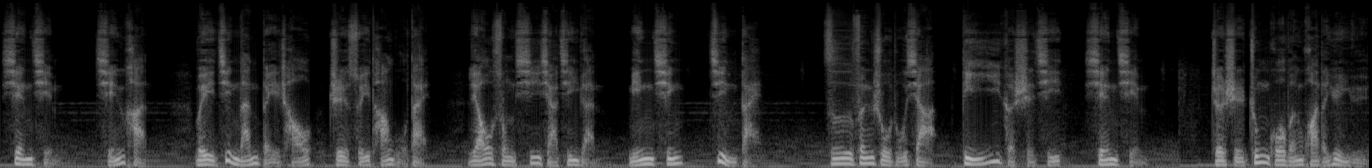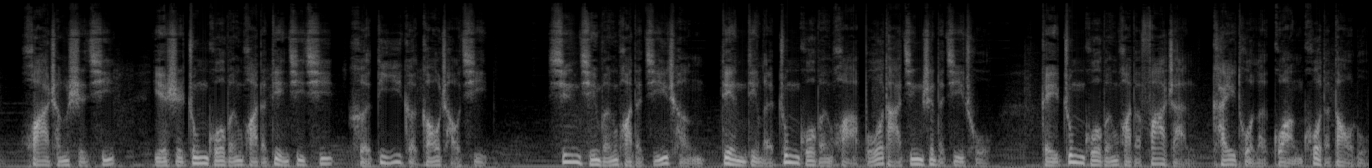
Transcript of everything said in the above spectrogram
先秦、秦汉、魏晋南北朝至隋唐五代、辽宋西夏金元、明清、近代。兹分数如下：第一个时期，先秦，这是中国文化的孕育、化成时期。也是中国文化的奠基期和第一个高潮期，先秦文化的集成奠定了中国文化博大精深的基础，给中国文化的发展开拓了广阔的道路。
